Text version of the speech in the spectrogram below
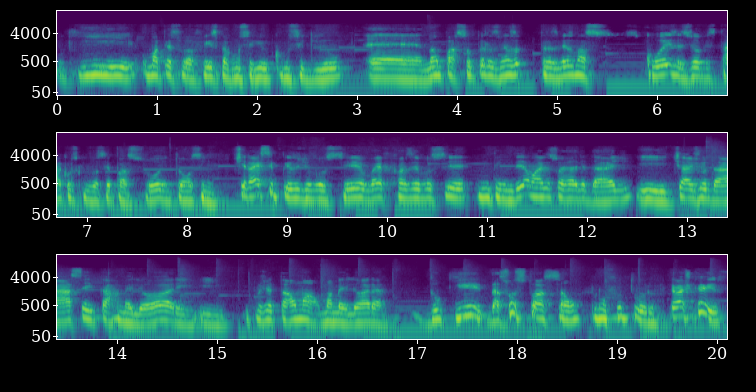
o que uma pessoa fez para conseguir conseguiu é, não passou pelas mesmas, pelas mesmas coisas e obstáculos que você passou. Então, assim, tirar esse peso de você vai fazer você entender mais a sua realidade e te ajudar a aceitar melhor e, e projetar uma, uma melhora do que da sua situação para um futuro. Eu acho que é isso.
